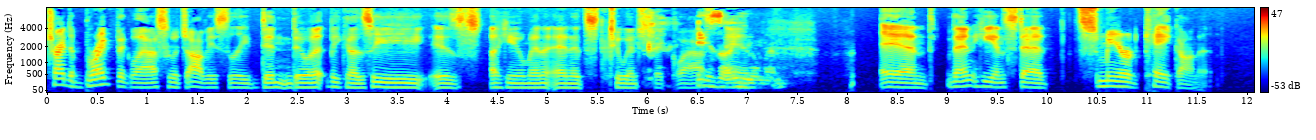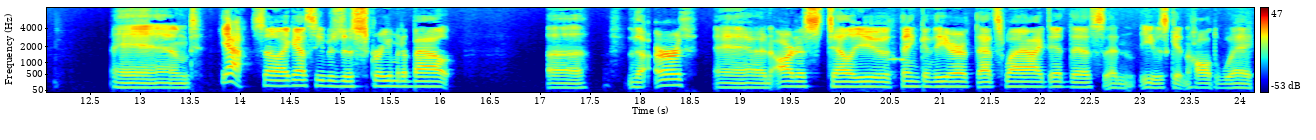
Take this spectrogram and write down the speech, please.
tried to break the glass, which obviously didn't do it because he is a human and it's two inch thick glass. He's a and, human. and then he instead smeared cake on it. And yeah, so I guess he was just screaming about uh the earth and artists tell you think of the earth that's why i did this and he was getting hauled away.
